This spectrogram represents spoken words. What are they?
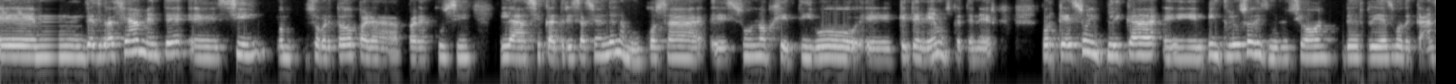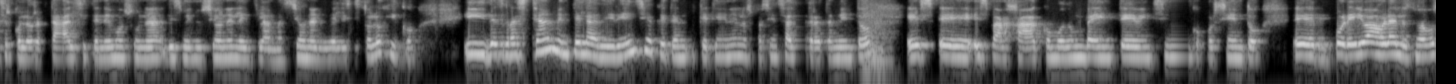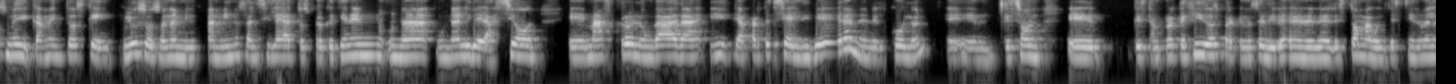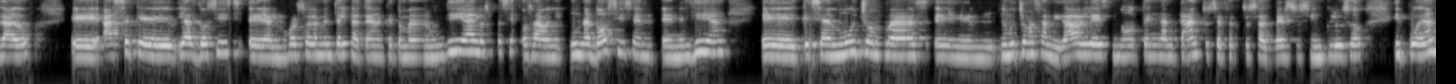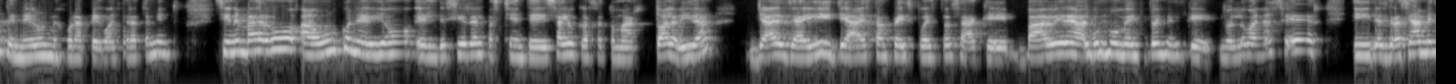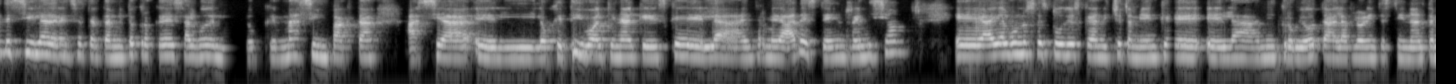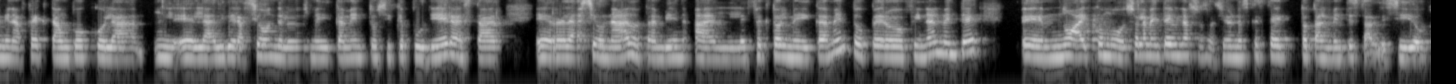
Em, desgraciadamente, eh, sí, um, sobre todo para, para CUSI, la cicatrización de la mucosa es un objetivo eh, que tenemos que tener, porque eso implica eh, incluso disminución de riesgo de cáncer colorectal si tenemos una disminución en la inflamación a nivel histológico. Y desgraciadamente la adherencia que, que tienen los pacientes al tratamiento es, es baja, como de un 20, 25%. por ello ahora los nuevos medicamentos que incluso son aminosalcilatos, pero que tienen una, una liberación eh, más prolongada y que aparte se liberan en el colon, eh, que son eh, que están protegidos para que no se liberen en el estómago, intestino delgado, eh, hace que las dosis eh, a lo mejor solamente la tengan que tomar un día los o sea, una dosis en, el día, eh, que sean mucho más, mucho más amigables, no tengan tantos efectos adversos incluso y puedan tener un mejor apego al tratamiento. Sin embargo, aún con ello, el decirle al paciente es algo que vas a tomar toda la vida, ya desde ahí ya están predispuestos a que va a haber algún momento en el que no lo van a hacer. Y desgraciadamente sí, la adherencia al tratamiento creo que es algo de lo que más impacta hacia el objetivo al final, que es que la enfermedad esté en remisión. Eh, hay algunos estudios que han dicho también que eh, la microbiota, la flora intestinal también afecta un poco la, eh, la liberación de los medicamentos y que pudiera estar relacionado también al efecto del medicamento pero finalmente eh, no hay como, solamente hay una asociación, es que esté totalmente establecido.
